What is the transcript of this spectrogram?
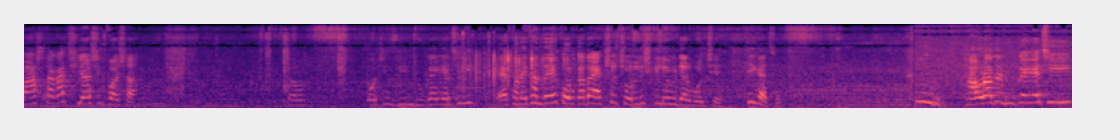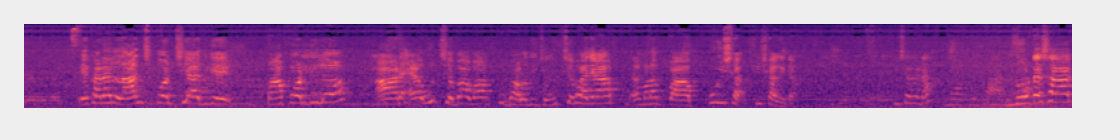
পাঁচ টাকা ছিয়াশি পয়সা। চলো। পঁচিশ দিন ঢুকে গেছি। এখন এখান থেকে কলকাতা একশো চল্লিশ কিলোমিটার বলছে। ঠিক আছে? হাওড়াতে ঢুকে গেছি। এখানে লাঞ্চ করছি আজকে। পাঁপড় দিল আর উচ্ছে বাবা, খুব ভালো দিচ্ছে। উচ্ছে ভাজা মানে পুঁই শাক, কি শাক এটা? কি শাক এটা? নোটে শাক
